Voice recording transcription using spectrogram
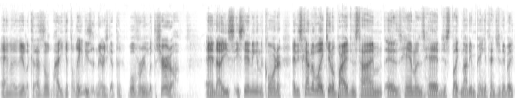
and uh, you know 'cause that's how you get the ladies in there. You got the Wolverine with the shirt off. And uh, he's he's standing in the corner, and he's kind of like you know Biden's time, on his head, just like not even paying attention to anybody.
